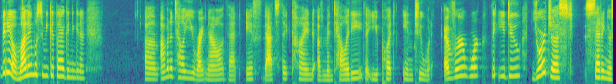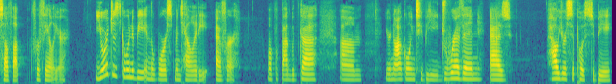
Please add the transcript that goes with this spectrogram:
video, malay mo sumikat tayo ganyan ganyan. Um, I'm gonna tell you right now that if that's the kind of mentality that you put into whatever work that you do, you're just setting yourself up for failure. You're just going to be in the worst mentality ever. Mapapagod ka. Um, you're not going to be driven as how you're supposed to be.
